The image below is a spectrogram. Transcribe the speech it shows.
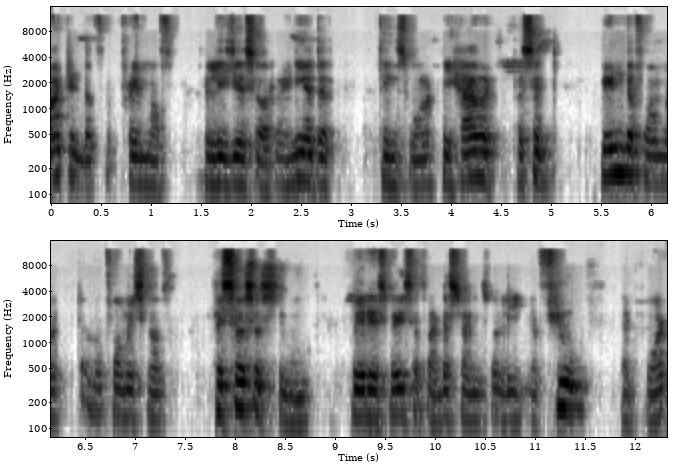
not in the frame of religious or any other things what we have at present in the format, formation of resources in various ways of understanding it's only a few that what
